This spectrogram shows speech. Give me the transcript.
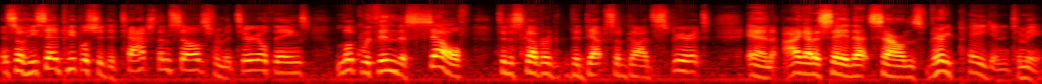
And so he said people should detach themselves from material things, look within the self to discover the depths of God's Spirit. And I got to say, that sounds very pagan to me.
